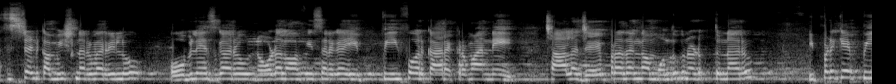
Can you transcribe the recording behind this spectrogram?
అసిస్టెంట్ కమిషనర్ వర్యులు ఓబులేస్ గారు నోడల్ ఆఫీసర్గా ఈ పీ ఫోర్ కార్యక్రమాన్ని చాలా జయప్రదంగా ముందుకు నడుపుతున్నారు. ఇప్పటికే పీ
